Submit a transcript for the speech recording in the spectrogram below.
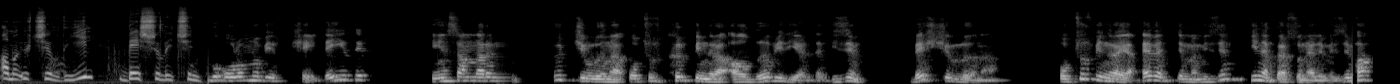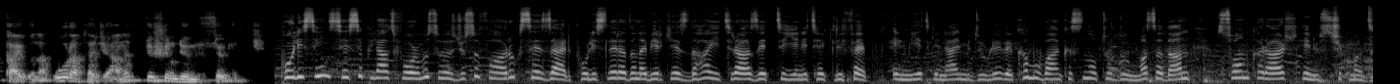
ama 3 yıl değil 5 yıl için. Bu olumlu bir şey değildir. İnsanların 3 yıllığına 30-40 bin lira aldığı bir yerde bizim 5 yıllığına 30 bin liraya evet dememizin yine personelimizi hak kaybına uğratacağını düşündüğümüzü söyledik. Polisin Sesi platformu sözcüsü Faruk Sezer polisler adına bir kez daha itiraz etti yeni teklife. Emniyet Genel Müdürlüğü ve Kamu Bankası'nın oturduğu masadan son karar henüz çıkmadı.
